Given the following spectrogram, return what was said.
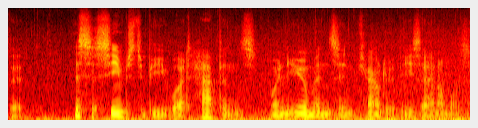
that this seems to be what happens when humans encounter these animals.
